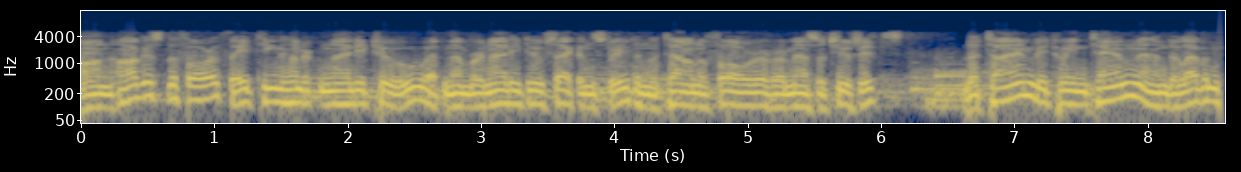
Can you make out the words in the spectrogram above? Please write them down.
On August the 4th, 1892, at number 92 2nd Street in the town of Fall River, Massachusetts, the time between 10 and 11.15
